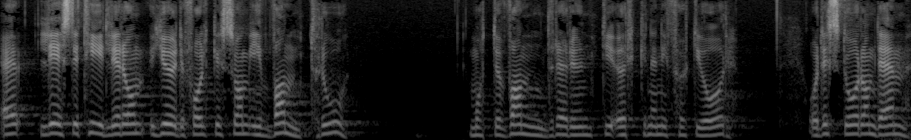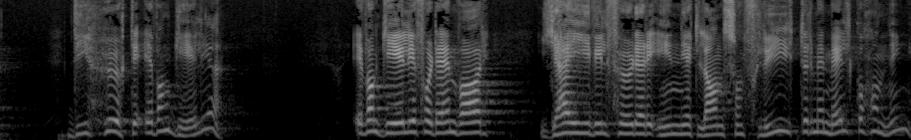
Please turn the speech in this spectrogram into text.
Jeg leste tidligere om jødefolket som i vantro måtte vandre rundt i ørkenen i 40 år. Og det står om dem de hørte evangeliet. Evangeliet for dem var 'Jeg vil føre dere inn i et land som flyter med melk og honning'.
